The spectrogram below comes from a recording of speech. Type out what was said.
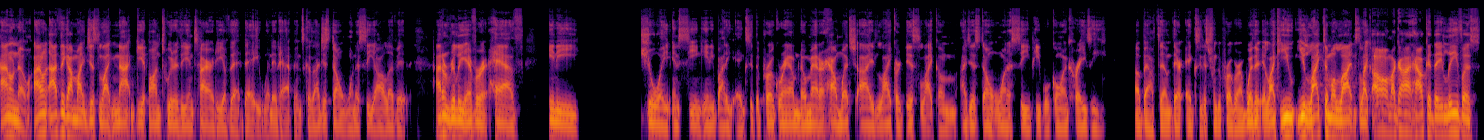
I don't know. I don't. I think I might just like not get on Twitter the entirety of that day when it happens because I just don't want to see all of it. I don't really ever have any joy in seeing anybody exit the program, no matter how much I like or dislike them. I just don't want to see people going crazy about them, their exodus from the program. Whether it, like you you liked them a lot, it's like, oh my God, how could they leave us?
